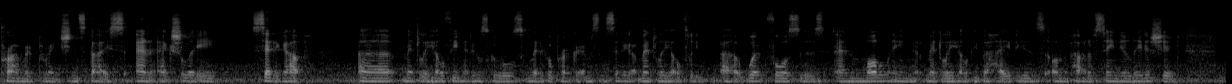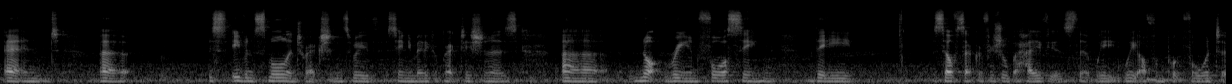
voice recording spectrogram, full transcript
primary prevention space and actually setting up uh, mentally healthy medical schools, medical programs, and setting up mentally healthy uh, workforces and modelling mentally healthy behaviours on the part of senior leadership and uh, even small interactions with senior medical practitioners, uh, not reinforcing the self-sacrificial behaviours that we, we often put forward to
